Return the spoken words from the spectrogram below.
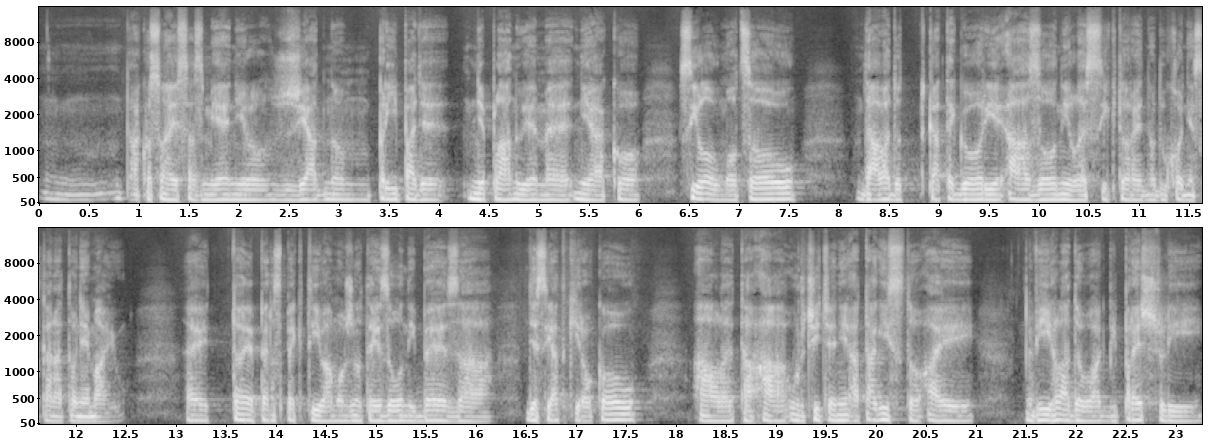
Mm, ako som aj sa zmienil, v žiadnom prípade neplánujeme nejako silou mocou dávať do kategórie A zóny lesy, ktoré jednoducho dneska na to nemajú. Hej, to je perspektíva možno tej zóny B za desiatky rokov, ale tá A určite nie. A takisto aj výhľadov, ak by prešli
